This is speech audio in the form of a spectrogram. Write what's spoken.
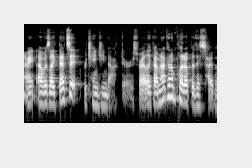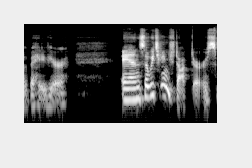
right? I was like, that's it, we're changing doctors, right? Like, I'm not going to put up with this type of behavior. And so we changed doctors.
